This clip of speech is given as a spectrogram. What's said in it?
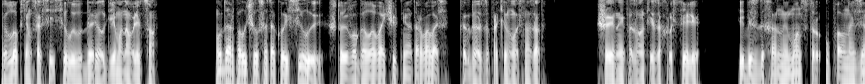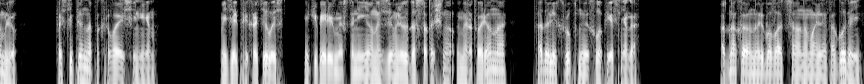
и локтем со всей силы ударил демона в лицо. Удар получился такой силы, что его голова чуть не оторвалась, когда запрокинулась назад. Шейные позвонки захрустели, и бездыханный монстр упал на землю, постепенно покрывая синеем. Метель прекратилась, и теперь вместо нее на землю достаточно умиротворенно падали крупные хлопья снега. Однако налюбоваться аномальной погодой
